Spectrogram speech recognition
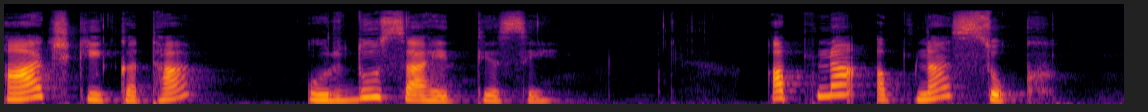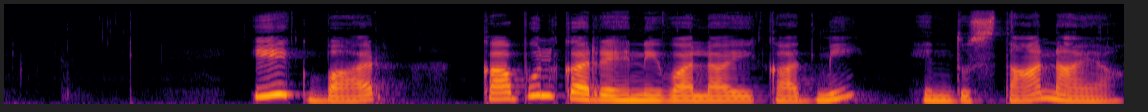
आज की कथा उर्दू साहित्य से। अपना अपना सुख। एक बार काबुल का रहने वाला एक आदमी हिंदुस्तान आया।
